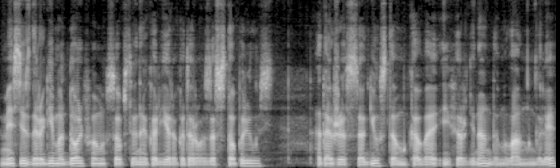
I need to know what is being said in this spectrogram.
Вместе с дорогим Адольфом, собственная карьера которого застопорилась, а также с Агюстом Каве и Фердинандом Лангле,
